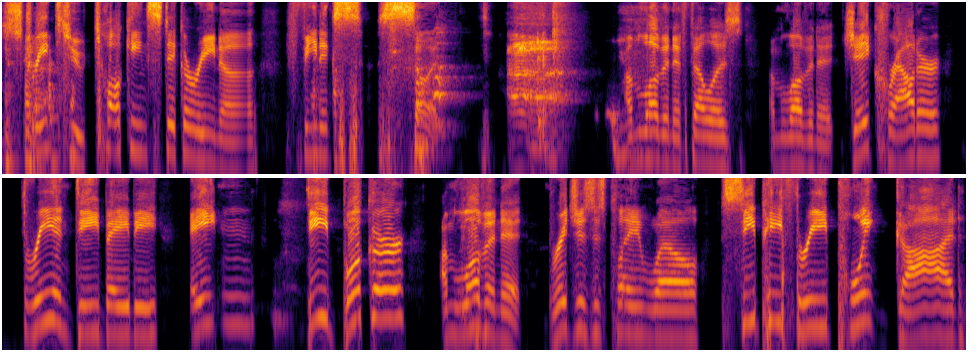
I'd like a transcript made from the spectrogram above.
Straight to Talking Stick Arena, Phoenix Sun. Ah, I'm loving it, fellas. I'm loving it. Jae Crowder, three and D, baby. Ayton, D Booker. I'm loving it. Bridges is playing well. CP3, point God.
